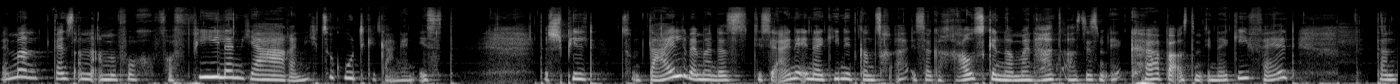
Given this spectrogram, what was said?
wenn man, wenn es einfach vor vielen Jahren nicht so gut gegangen ist. Das spielt zum Teil, wenn man das, diese eine Energie nicht ganz ich sage, rausgenommen hat aus diesem Körper, aus dem Energiefeld, dann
